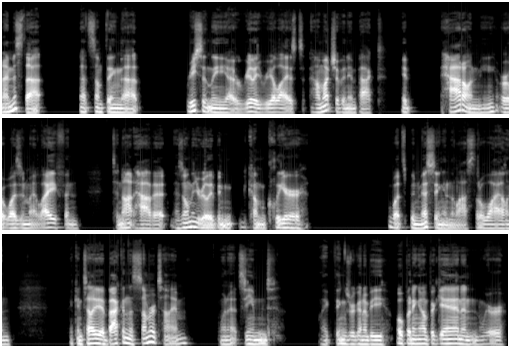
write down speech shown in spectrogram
and I miss that. That's something that recently I really realized how much of an impact it had on me or it was in my life and to not have it has only really been become clear what's been missing in the last little while and I can tell you back in the summertime when it seemed like things were going to be opening up again and we were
